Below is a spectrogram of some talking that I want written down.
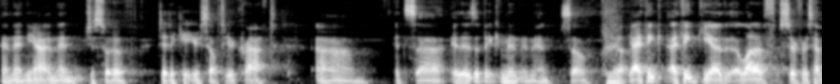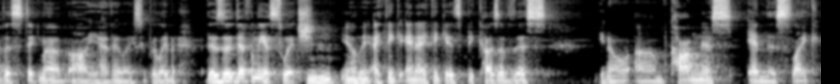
and then yeah, and then just sort of dedicate yourself to your craft. Um, it's uh, it is a big commitment, man. So Yeah. yeah, I think I think yeah, a lot of surfers have this stigma of oh yeah, they're like super laid back. There's a, definitely a switch, you know. They, I think, and I think it's because of this, you know, um, calmness and this like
